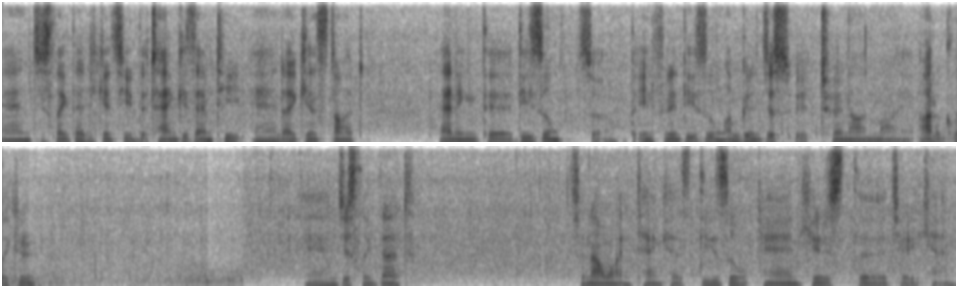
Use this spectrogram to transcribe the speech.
And just like that, you can see the tank is empty and I can start adding the diesel, so the infinite diesel. I'm gonna just uh, turn on my auto clicker. And just like that. So now my tank has diesel and here's the jerry can.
